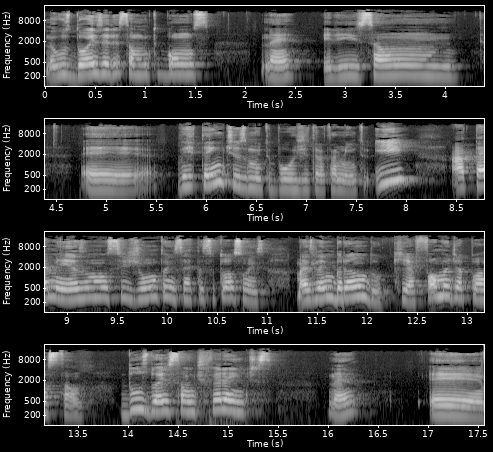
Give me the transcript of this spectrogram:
Os dois, eles são muito bons, né? Eles são é, vertentes muito boas de tratamento e até mesmo se juntam em certas situações. Mas lembrando que a forma de atuação dos dois são diferentes, né? É...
